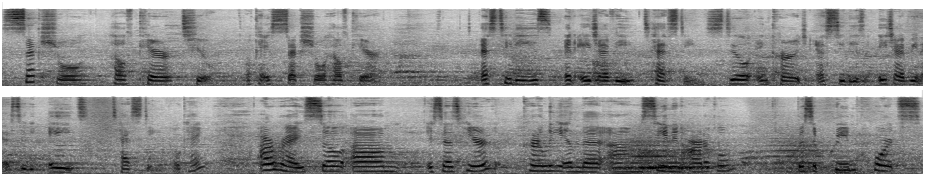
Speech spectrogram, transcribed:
sexual health care too. Okay, sexual health care. STDs and HIV testing. Still encourage STDs, HIV and STD AIDS testing. Okay. All right. So um, it says here currently in the um, CNN article, the Supreme Court's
